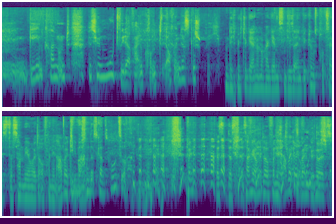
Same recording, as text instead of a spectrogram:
ähm, gehen kann und ein bisschen Mut wieder rein reinkommt, auch in das Gespräch. Und ich möchte gerne noch ergänzen, dieser Entwicklungsprozess, das haben wir heute auch von den Arbeitgebern. Die machen das ganz gut so. das, das, das haben wir heute auch von den Arbeitgebern gehört.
